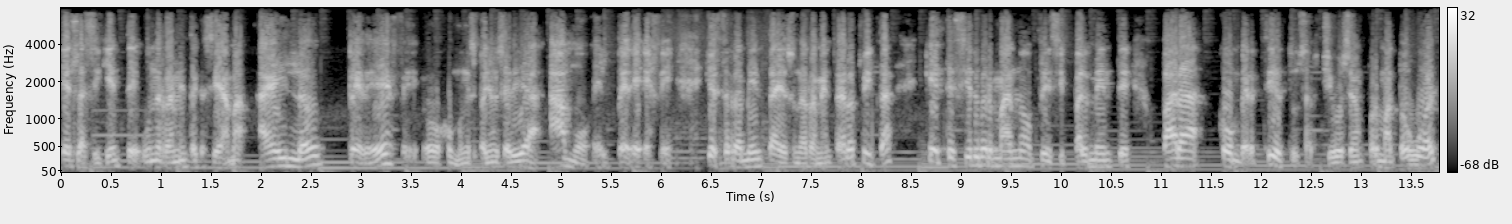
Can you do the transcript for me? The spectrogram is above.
es la siguiente, una herramienta que se llama I Love PDF o como en español sería Amo el PDF, que esta herramienta es una herramienta gratuita que te sirve hermano principalmente para convertir tus archivos en formato Word,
